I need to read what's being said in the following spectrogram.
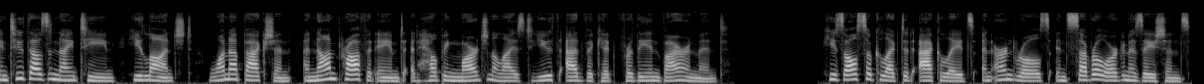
In 2019, he launched One Up Action, a nonprofit aimed at helping marginalized youth advocate for the environment. He's also collected accolades and earned roles in several organizations,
